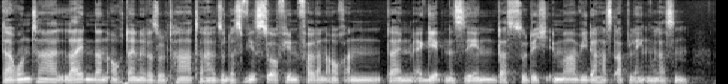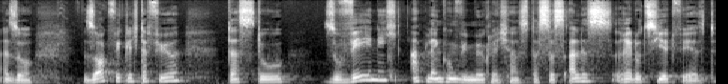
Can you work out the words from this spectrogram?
darunter leiden dann auch deine Resultate. Also das wirst du auf jeden Fall dann auch an deinem Ergebnis sehen, dass du dich immer wieder hast ablenken lassen. Also sorg wirklich dafür, dass du so wenig Ablenkung wie möglich hast, dass das alles reduziert wird,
